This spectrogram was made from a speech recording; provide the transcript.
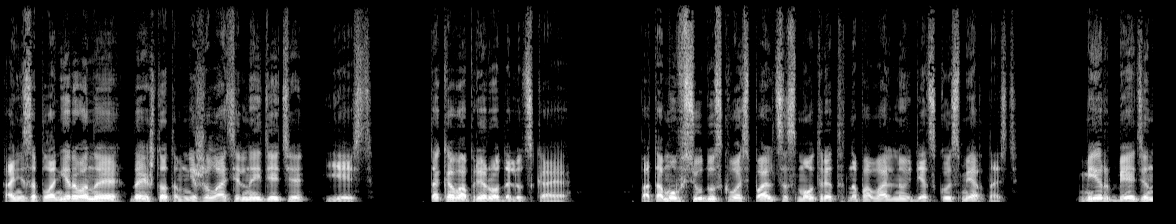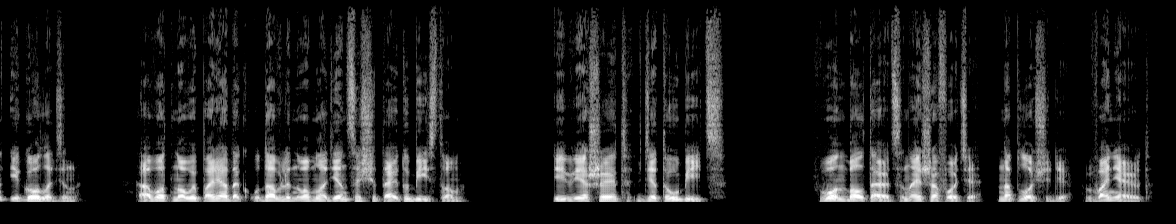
Они запланированные, да и что там, нежелательные дети, есть. Такова природа людская. Потому всюду сквозь пальцы смотрят на повальную детскую смертность. Мир беден и голоден, а вот новый порядок удавленного младенца считает убийством. И вешает где-то убийц. Вон болтаются на эшафоте, на площади, воняют.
